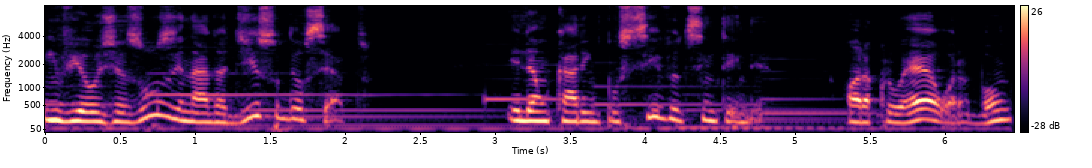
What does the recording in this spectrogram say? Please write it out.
Enviou Jesus e nada disso deu certo. Ele é um cara impossível de se entender. Ora cruel, ora bom.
